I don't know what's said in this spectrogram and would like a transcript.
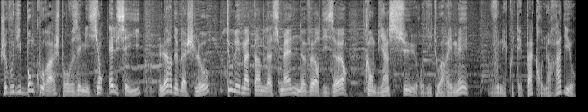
je vous dis bon courage pour vos émissions LCI, l'heure de Bachelot, tous les matins de la semaine, 9h-10h, quand bien sûr, auditoire aimé, vous n'écoutez pas Croner Radio.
